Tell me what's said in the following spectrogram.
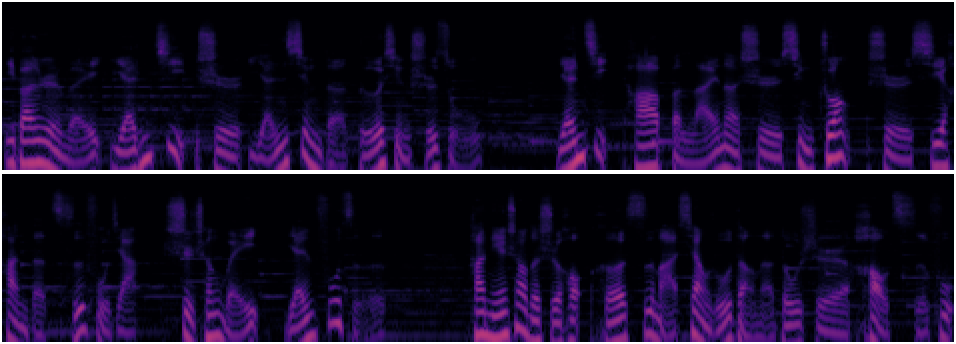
一般认为严季是严姓的德姓始祖。严季他本来呢是姓庄，是西汉的慈父家，世称为严夫子。他年少的时候和司马相如等呢都是好慈父，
